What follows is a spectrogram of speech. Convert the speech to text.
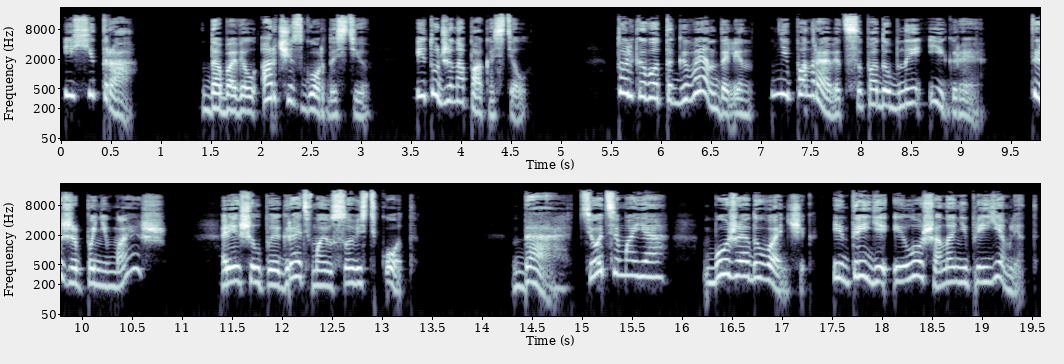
и хитра, добавил Арчи с гордостью, и тут же напакостил. Только вот Гвендолин не понравятся подобные игры. Ты же понимаешь? Решил поиграть в мою совесть кот. Да, тетя моя, божий одуванчик, интриги и ложь она не приемлет.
